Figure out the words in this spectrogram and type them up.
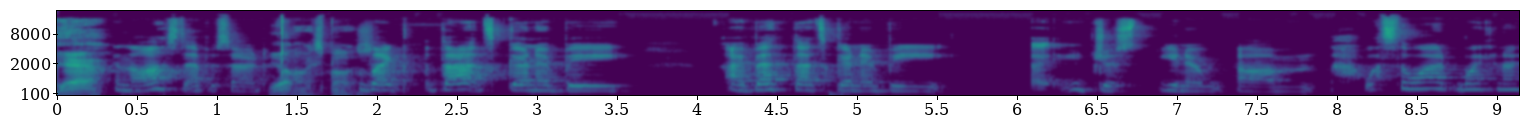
Yeah. in the last episode. Yep. Oh, I suppose. Like that's gonna be, I bet that's gonna be, uh, just you know, um, what's the word? Why can I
